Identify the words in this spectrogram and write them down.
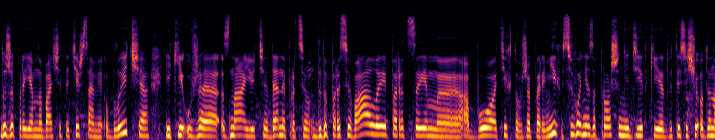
Дуже приємно бачити ті ж самі обличчя, які вже знають, де не допрацювали перед цим, е, або ті, хто вже переміг. Сьогодні запрошені дітки 2011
